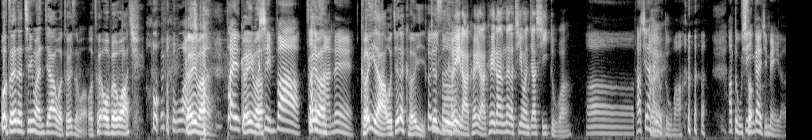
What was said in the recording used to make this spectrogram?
我推的新玩家，我推什么？我推 Overwatch。Overwatch 可以吗？太可以吗？不行吧？可以吗？可以啊，我觉得可以，就是可以啦，可以啦，可以让那个新玩家吸毒啊。呃，他现在还有毒吗？他毒性应该已经没了。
